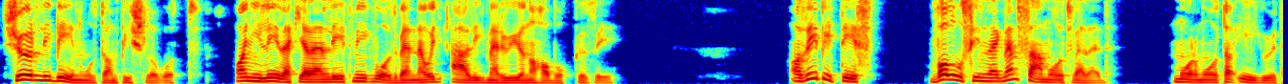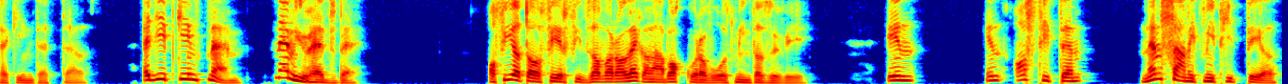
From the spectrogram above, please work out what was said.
Sörli bénultan pislogott. Annyi lélek jelenlét még volt benne, hogy állig merüljön a habok közé. Az építész valószínűleg nem számolt veled, mormolta égő tekintettel. Egyébként nem, nem jöhetsz be. A fiatal férfi zavara legalább akkora volt, mint az övé. Én, én azt hittem, nem számít, mit hittél,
